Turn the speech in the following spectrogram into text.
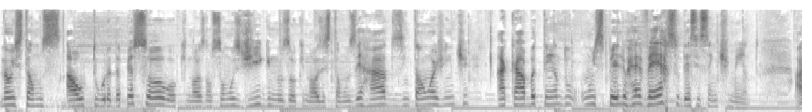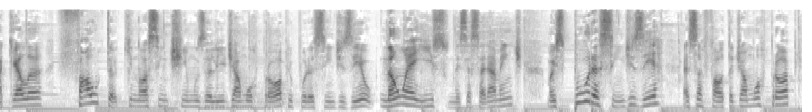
não estamos à altura da pessoa, ou que nós não somos dignos, ou que nós estamos errados. Então a gente acaba tendo um espelho reverso desse sentimento. Aquela falta que nós sentimos ali de amor próprio, por assim dizer, não é isso necessariamente, mas por assim dizer, essa falta de amor próprio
